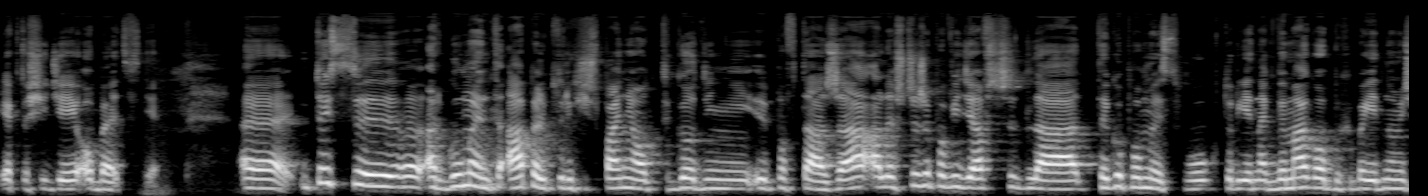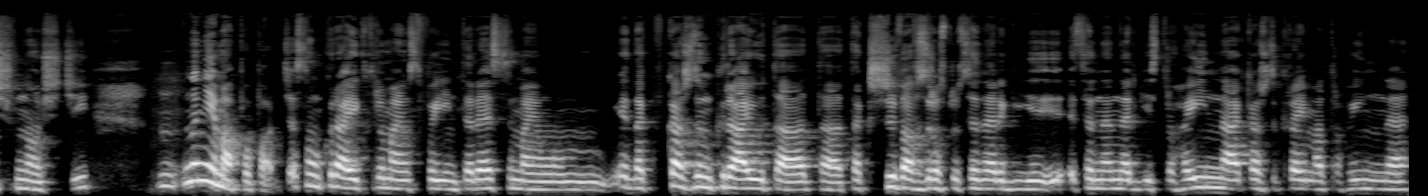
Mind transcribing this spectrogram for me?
jak to się dzieje obecnie. I to jest argument, apel, który Hiszpania od tygodni powtarza, ale szczerze powiedziawszy, dla tego pomysłu, który jednak wymagałby chyba jednomyślności, no nie ma poparcia. Są kraje, które mają swoje interesy, mają jednak w każdym kraju ta, ta, ta krzywa wzrostu cen energii, cen energii jest trochę inna, każdy kraj ma trochę inne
